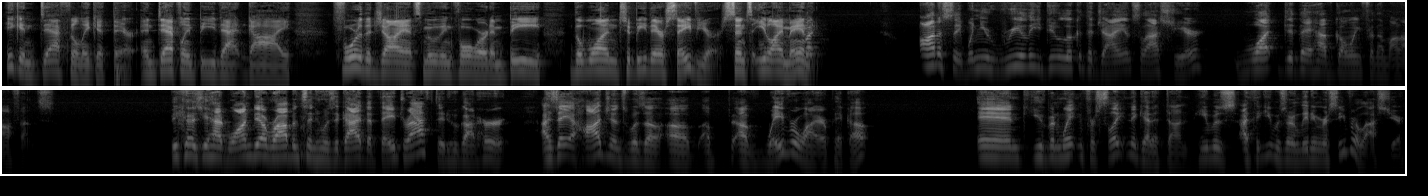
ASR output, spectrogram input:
he can definitely get there and definitely be that guy for the Giants moving forward and be the one to be their savior since Eli Manning." But honestly, when you really do look at the Giants last year, what did they have going for them on offense? Because you had Wan'Dale Robinson, who was a guy that they drafted who got hurt. Isaiah Hodgins was a, a, a, a waiver wire pickup. And you've been waiting for Slayton to get it done. He was, I think he was their leading receiver last year.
